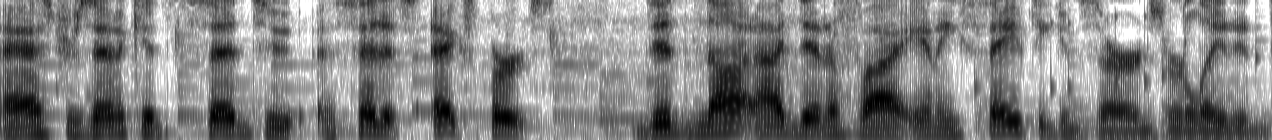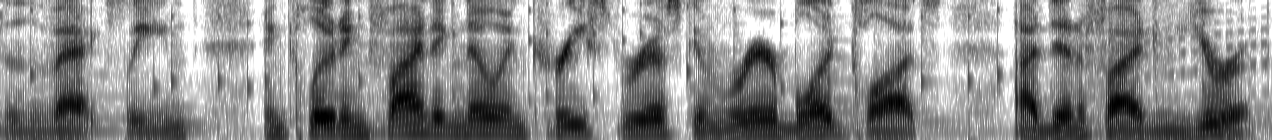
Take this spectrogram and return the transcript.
AstraZeneca said to said its experts did not identify any safety concerns related to the vaccine, including finding no increased risk of rare blood clots identified in Europe.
